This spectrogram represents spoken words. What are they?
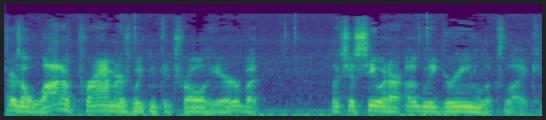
There's a lot of parameters we can control here, but Let's just see what our ugly green looks like.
